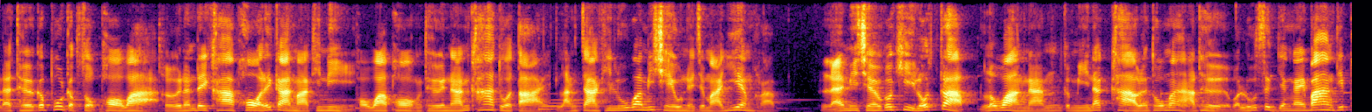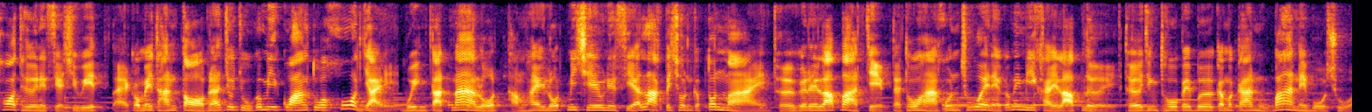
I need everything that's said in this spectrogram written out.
และเธอก็พูดกับศพพ่อว่า เธอนั้นได้ฆ่าพ่อด้วยการมาที่นี่ เพราะว่าพ่อของเธอนั้นฆ่าตัวตาย หลังจากที่รู้ว่ามิเชลเนี่ยจะมาเยี่ยมครับ และมิเชลก็ขี่รถกลับ ระหว่างนั้นก็มีนักข่าวเนี่ยโทรมาหาเธอ ว่ารู้สึกยังไงบ้างที่พ่อเธอเนี่ยเสียชีวิต แต่ก็ไม่ทันตอบนะจู่ๆก็มีกวางตัวโคตรใหญ่ วิ่งตัดหน้ารถทำให้รถมิเชลเนี่ยเสียหลักไปชนกับต้นไม้เธอก็ได้รับบาดเจ็บ แต่โทรหาคนช่วยเนี่ยก็ไม่มีใครรับเลย เธอจึงโทรไปเบอร์กรรมการหมู่บ้านในโบชัว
